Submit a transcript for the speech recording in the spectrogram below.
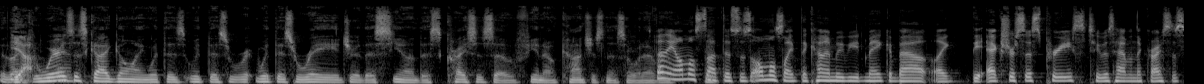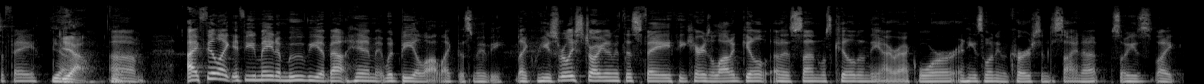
Like, Yeah. where is Yeah. this guy going with this with this with this rage or this you know this crisis of you know consciousness or whatever? Funny, I almost thought this was almost like the kind of movie you'd make about like the exorcist priest who was having the crisis of faith. Yeah. Um, I feel like if you made a movie about him, it would be a lot like this movie. Like he's really struggling with his faith. He carries a lot of guilt. Uh, His son was killed in the Iraq War, and he's the one who encouraged him to sign up. So he's like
